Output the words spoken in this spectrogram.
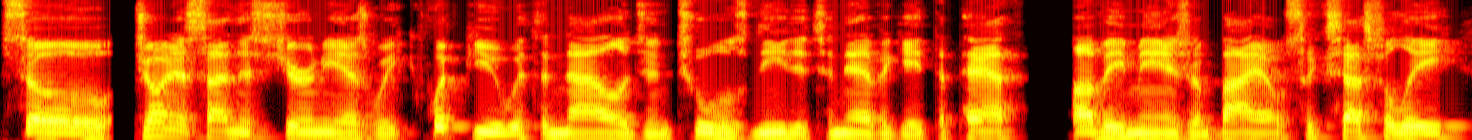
So join us on this journey as we equip you with the knowledge and tools needed to navigate the path of a management buyout successfully.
